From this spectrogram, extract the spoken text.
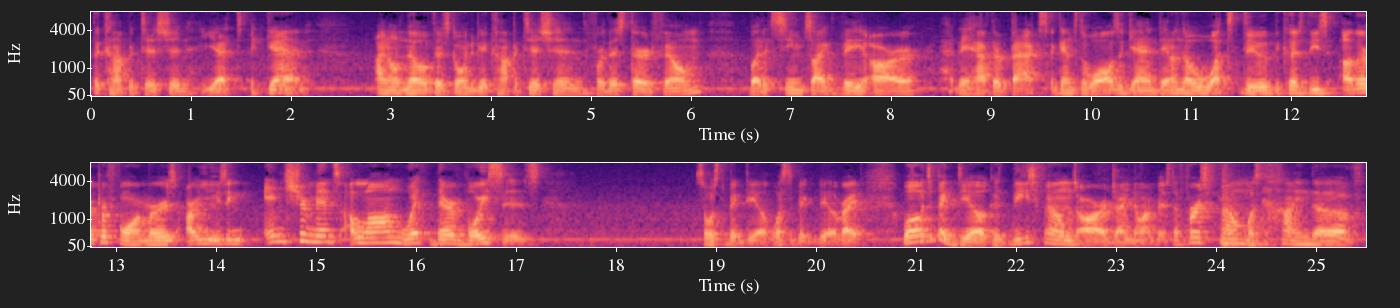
the competition yet again. I don't know if there's going to be a competition for this third film, but it seems like they are they have their backs against the walls again. They don't know what to do because these other performers are using instruments along with their voices. So what's the big deal? What's the big deal, right? Well, it's a big deal because these films are ginormous. The first film was kind of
